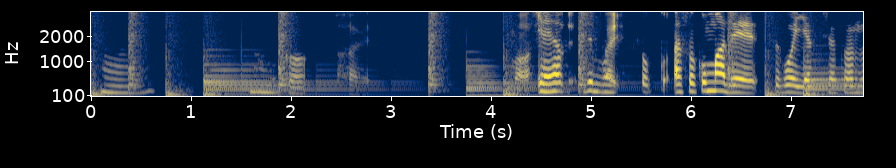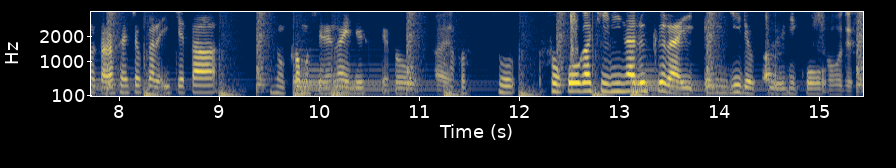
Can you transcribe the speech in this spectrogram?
うん。なんか、はい。まあ、あいやででもはい、そこ、あそこまですごい役者さんだから最初からいけたのかもしれないですけど、はいなんかそ、そこが気になるくらい演技力にこそうですよ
